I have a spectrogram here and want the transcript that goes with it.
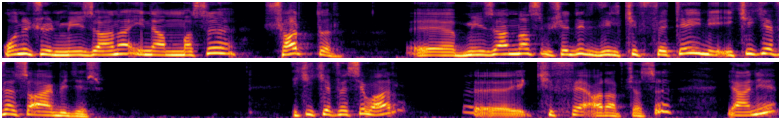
Onun için mizana inanması şarttır. Ee, mizan nasıl bir şeydir? Dil kiffeteyni iki kefe sahibidir. İki kefesi var. Ee, kiffe Arapçası. Yani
